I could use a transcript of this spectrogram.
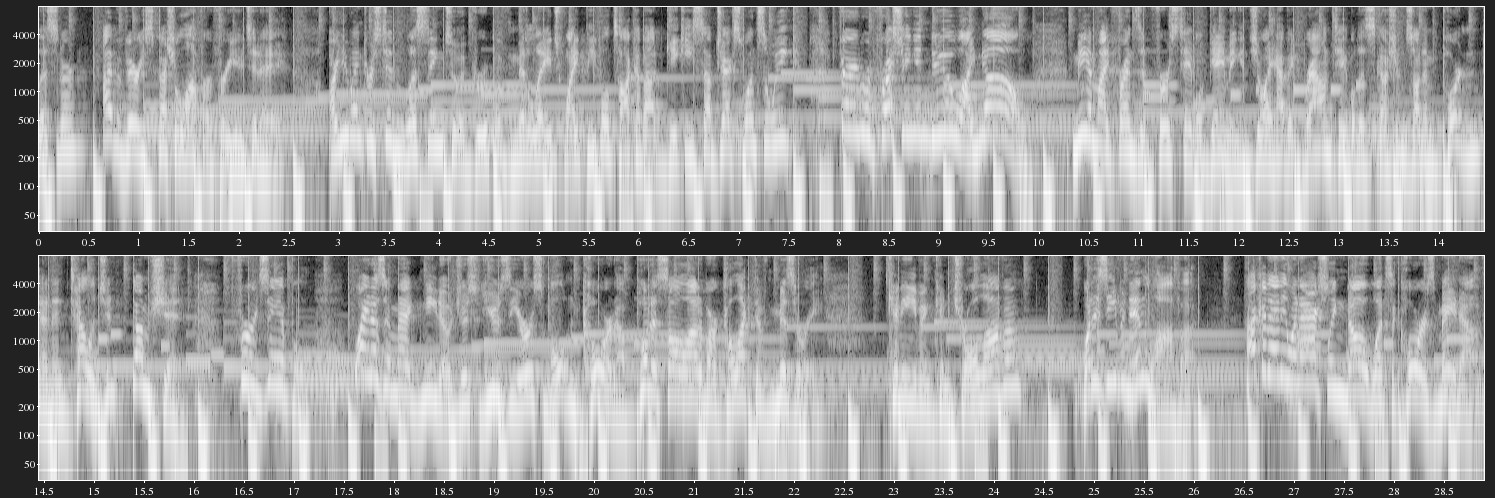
Listener. I have a very special offer for you today. Are you interested in listening to a group of middle aged white people talk about geeky subjects once a week? Very refreshing and new, I know! Me and my friends at First Table Gaming enjoy having roundtable discussions on important and intelligent dumb shit. For example, why doesn't Magneto just use the Earth's molten core to put us all out of our collective misery? Can he even control lava? What is even in lava? How can anyone actually know what the core is made of?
